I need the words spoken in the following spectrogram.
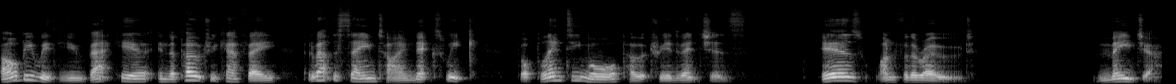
I'll be with you back here in the Poetry Cafe at about the same time next week for plenty more poetry adventures. Here's one for the road. Major.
